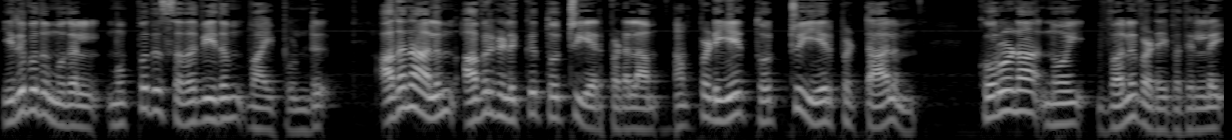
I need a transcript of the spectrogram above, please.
இருபது முதல் முப்பது சதவீதம் வாய்ப்புண்டு. அதனாலும் அவர்களுக்கு தொற்று ஏற்படலாம். அப்படியே தொற்று ஏற்பட்டாலும் கொரோனா நோய் வலுவடைவதில்லை.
